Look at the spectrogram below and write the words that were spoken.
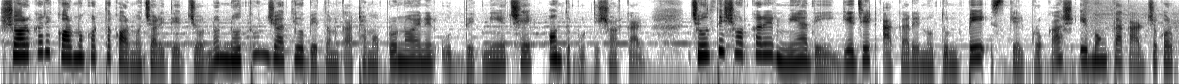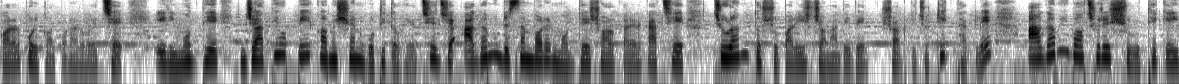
সরকারি কর্মকর্তা কর্মচারীদের জন্য নতুন জাতীয় বেতন কাঠামো প্রণয়নের উদ্যোগ নিয়েছে অন্তর্বর্তী সরকার। চলতি সরকারের মেয়াদেই গেজেট আকারে নতুন পে স্কেল প্রকাশ এবং তা কার্যকর করার পরিকল্পনা রয়েছে। এরই মধ্যে জাতীয় পে কমিশন গঠিত হয়েছে যা আগামী ডিসেম্বরের মধ্যে সরকারের কাছে চূড়ান্ত সুপারিশ জমা দেবে। সবকিছু ঠিক থাকলে আগামী বছরের শুরু থেকেই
